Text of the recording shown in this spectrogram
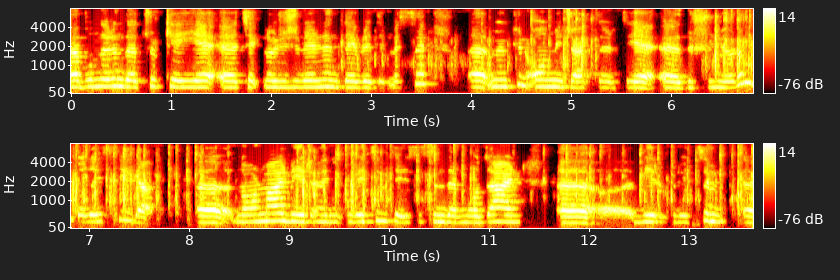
e, bunların da Türkiye'ye e, teknolojilerinin devredilmesi e, mümkün olmayacaktır diye e, düşünüyorum. Dolayısıyla e, normal bir hani üretim tesisinde modern e, bir üretim e,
